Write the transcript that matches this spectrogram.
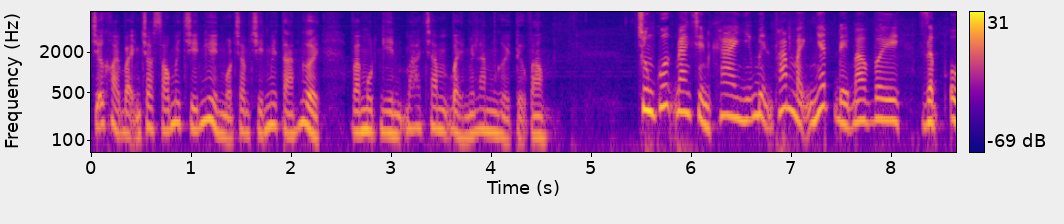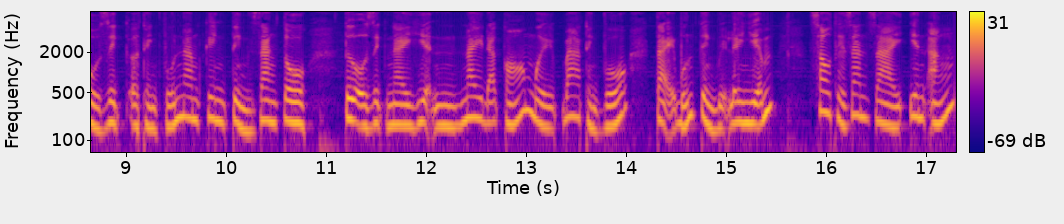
chữa khỏi bệnh cho 69.198 người và 1.375 người tử vong. Trung Quốc đang triển khai những biện pháp mạnh nhất để bao vây, dập ổ dịch ở thành phố Nam Kinh, tỉnh Giang Tô. Từ ổ dịch này hiện nay đã có 13 thành phố tại 4 tỉnh bị lây nhiễm. Sau thời gian dài yên ắng,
